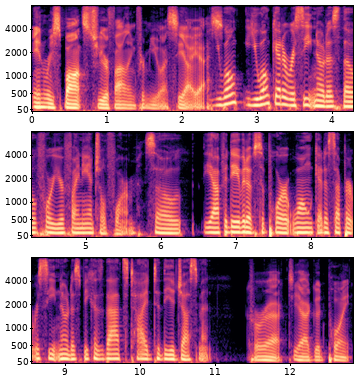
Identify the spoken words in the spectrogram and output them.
in response to your filing from USCIS. You won't you won't get a receipt notice though for your financial form. So the affidavit of support won't get a separate receipt notice because that's tied to the adjustment. Correct. Yeah, good point.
